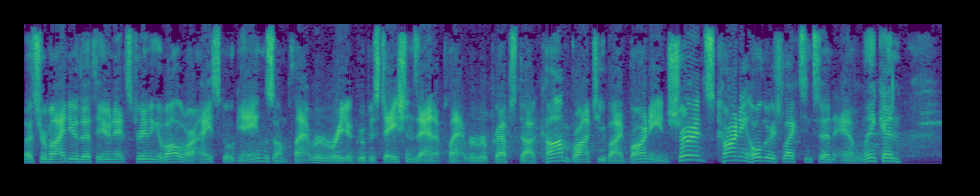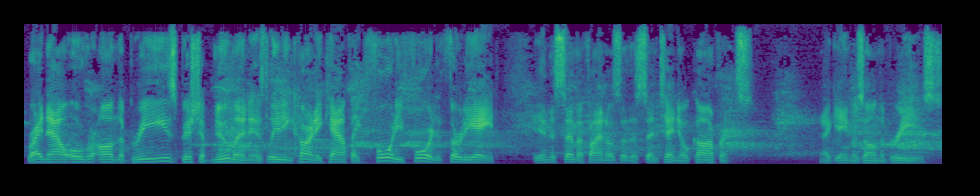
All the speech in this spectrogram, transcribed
Let's remind you that the internet streaming of all of our high school games on Platte River Radio Group of Stations and at PlatteRiverPreps.com, brought to you by Barney Insurance, Kearney, Holdrege, Lexington, and Lincoln. Right now, over on the breeze, Bishop Newman is leading Kearney Catholic 44 to 38 in the semifinals of the Centennial Conference. That game is on the breeze.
